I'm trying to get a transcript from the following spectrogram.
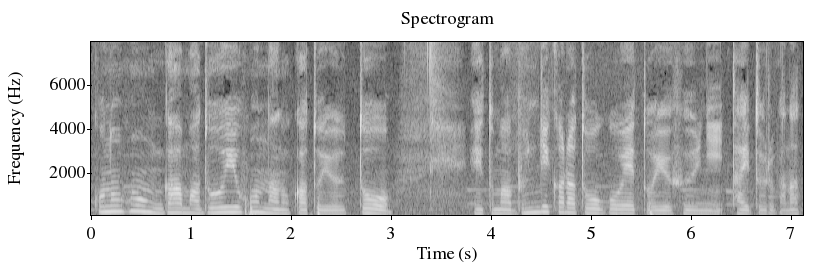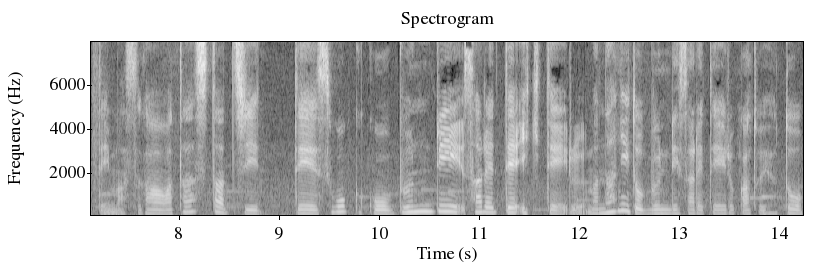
この本がまあどういう本なのかというと,、えーとまあ、分離から統合へというふうにタイトルがなっていますが私たちってすごくこう分離されて生きている、まあ、何と分離されているかというと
